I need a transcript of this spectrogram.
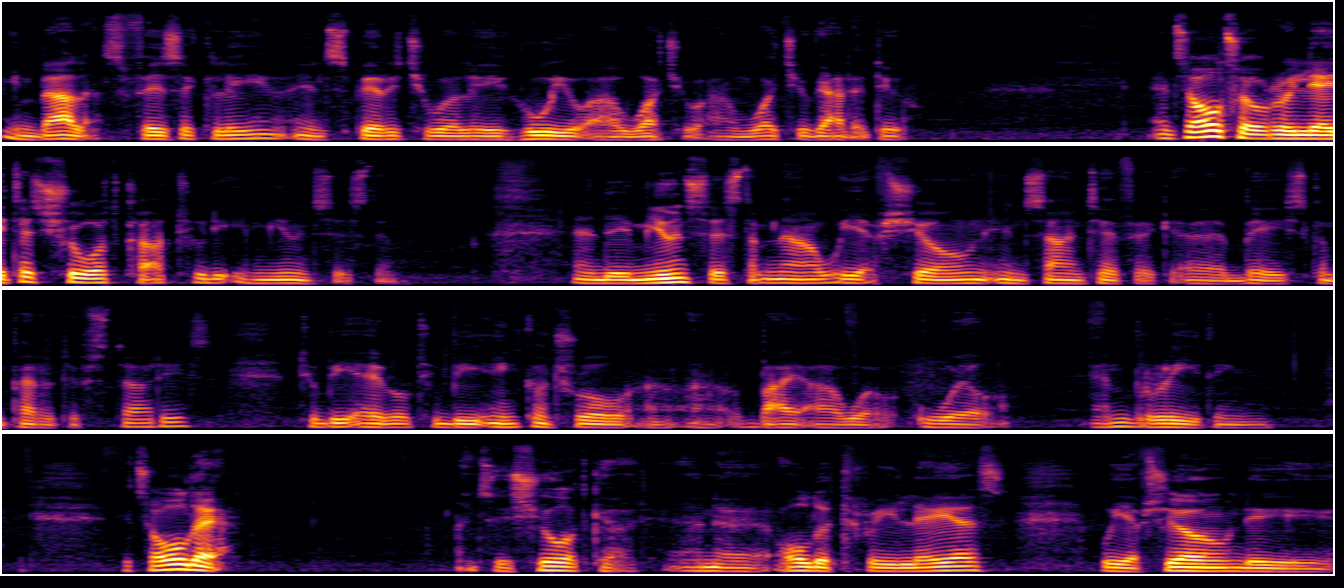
in balance, physically and spiritually, who you are, what you are, and what you got to do. It's also related shortcut to the immune system. And the immune system now we have shown in scientific uh, based comparative studies to be able to be in control uh, uh, by our will and breathing. It's all there. It's a shortcut. And uh, all the three layers we have shown the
